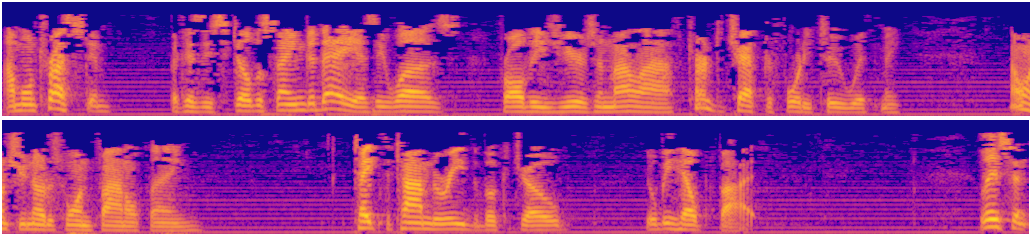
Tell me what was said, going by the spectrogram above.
I'm going to trust Him because He's still the same today as He was for all these years in my life. Turn to chapter 42 with me. I want you to notice one final thing. Take the time to read the book of Job. You'll be helped by it. Listen,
